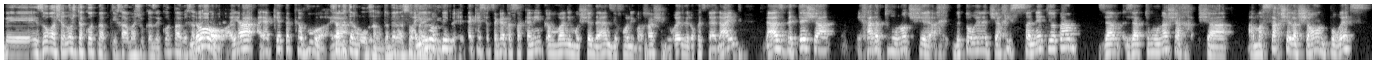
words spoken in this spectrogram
באזור השלוש דקות מהפתיחה, משהו כזה, כל פעם מחדש. לא, היה, קטע קבוע. קצת יותר מאוחר, מדבר על סוף היו. נותנים טקס הצגת השחקנים, כמובן עם משה דיין, זכרו לברכה, שיורד ולוחץ את הידיים, ואז בתשע, אחת התמונות שבתור ילד שהכי שנאתי אותם, זה, זה התמונה שה, שהמסך של השעון פורץ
